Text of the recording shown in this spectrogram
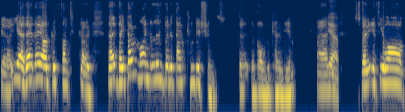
you know, yeah, they, they are good fun to go. They, they don't mind a little bit of damp conditions. The the Bulbocodium. Um, yeah. So if you are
